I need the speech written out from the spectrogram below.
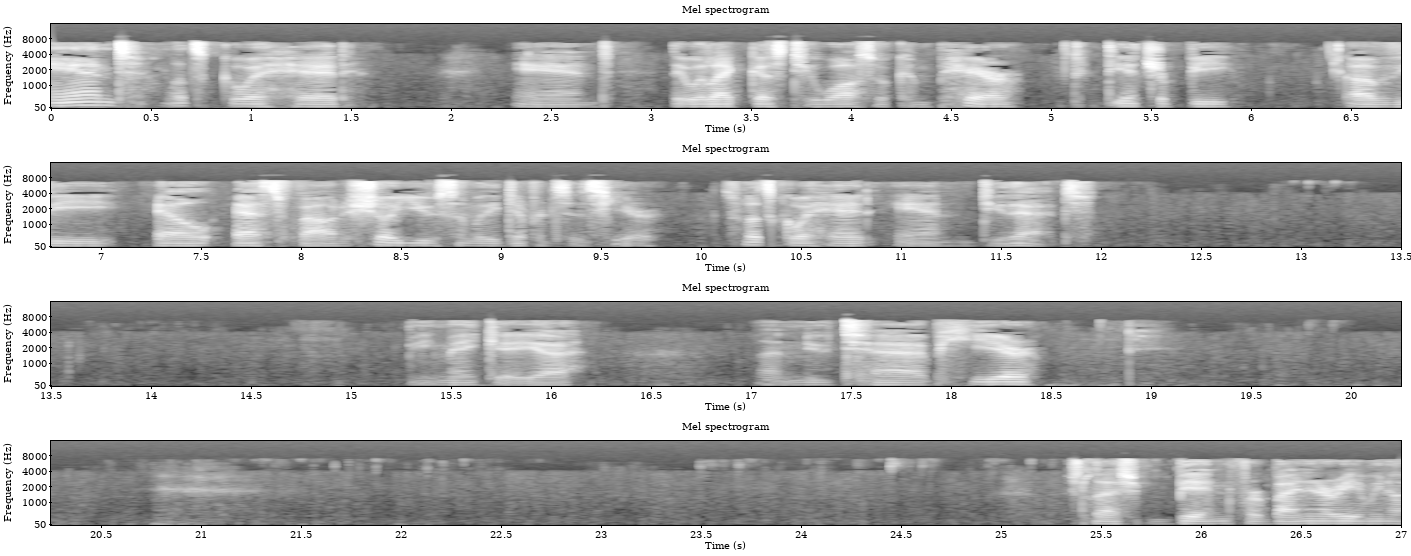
And let's go ahead and they would like us to also compare the entropy of the ls file to show you some of the differences here. So let's go ahead and do that. We make a, uh, a new tab here. slash bin for binary, and we know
